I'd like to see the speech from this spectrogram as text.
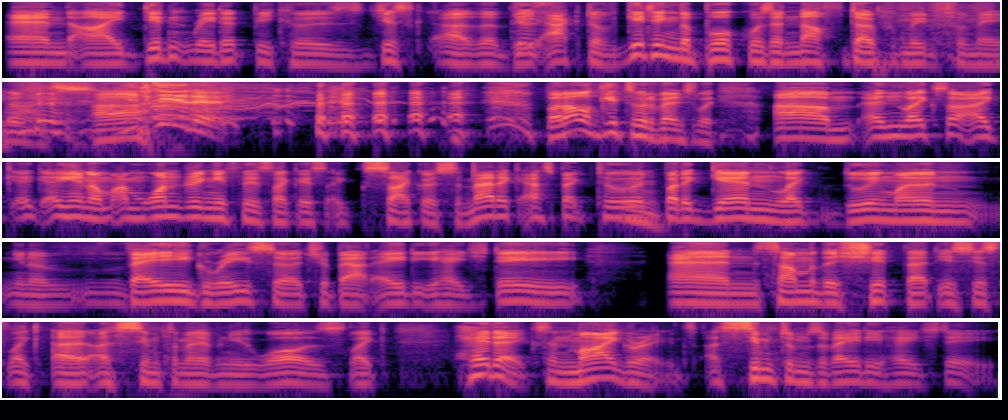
And I didn't read it because just uh, the, the act of getting the book was enough dopamine for me. you did it. but I'll get to it eventually. Um, and like, so I, again, I'm, I'm wondering if there's like a like, psychosomatic aspect to it. But again, like doing my own, you know, vague research about ADHD and some of the shit that is just like a, a symptom I never knew was like headaches and migraines are symptoms of ADHD.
